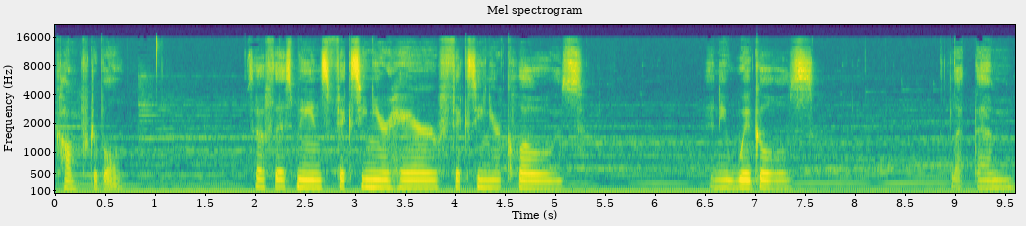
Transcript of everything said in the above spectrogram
comfortable. So, if this means fixing your hair, fixing your clothes, any wiggles, let them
